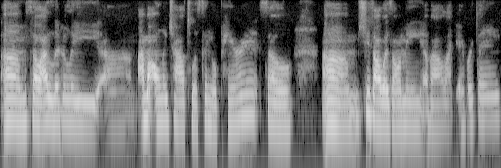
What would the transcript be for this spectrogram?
Um so i literally um i'm an only child to a single parent so um, she's always on me about like everything,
